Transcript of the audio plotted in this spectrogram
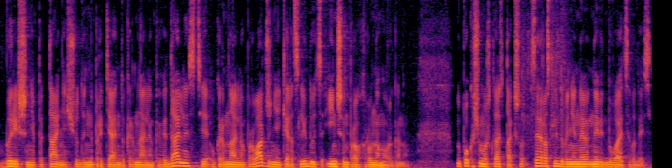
вирішення питання щодо непритягнення до кримінальної відповідальності у кримінальному провадженні, яке розслідується іншим правоохоронним органом. Ну, поки що можу сказати так, що це розслідування не, не відбувається в Одесі.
